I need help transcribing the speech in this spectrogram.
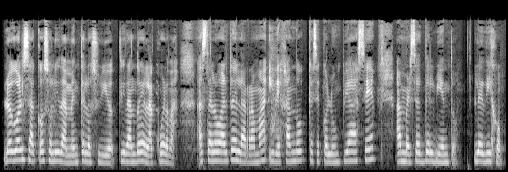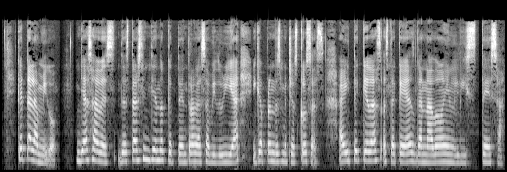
Luego el saco sólidamente lo subió, tirando de la cuerda, hasta lo alto de la rama y dejando que se columpiase a merced del viento. Le dijo ¿Qué tal, amigo? Ya sabes, de estar sintiendo que te entra la sabiduría y que aprendes muchas cosas. Ahí te quedas hasta que hayas ganado en listeza.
